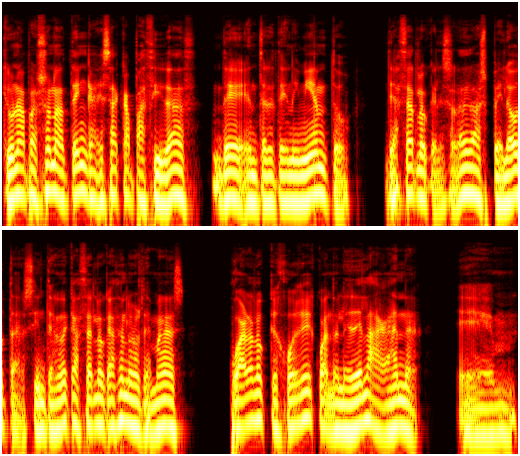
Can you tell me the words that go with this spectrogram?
que una persona tenga esa capacidad de entretenimiento, de hacer lo que le sale de las pelotas, sin tener que hacer lo que hacen los demás, jugar a lo que juegue cuando le dé la gana. Em,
